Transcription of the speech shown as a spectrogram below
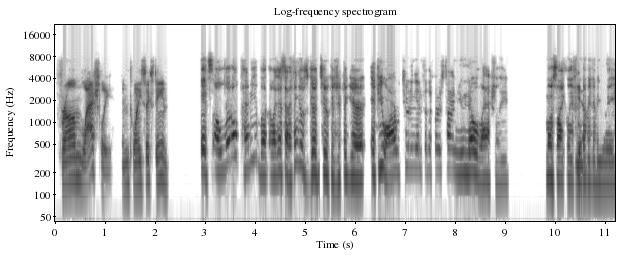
from Lashley in 2016. It's a little petty, but like I said, I think it was good too because you figure if you are tuning in for the first time, you know Lashley most likely from yeah. WWE.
